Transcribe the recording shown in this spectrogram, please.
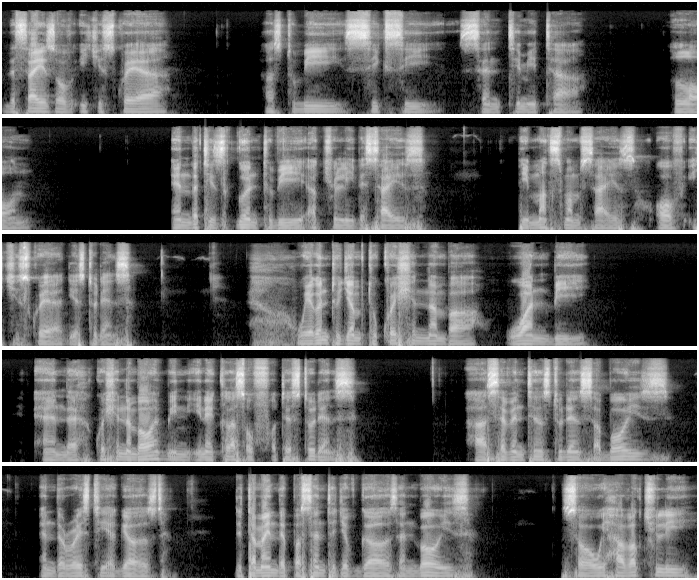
the size of each square has to be 60 centimeter long and that is going to be actually the size the maximum size of each square dear students. We are going to jump to question number 1b and uh, question number one in, in a class of 40 students. Uh, 17 students are boys and the rest are girls determine the percentage of girls and boys. So we have actually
